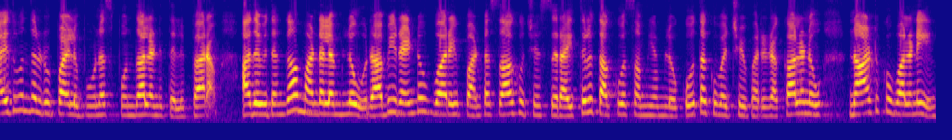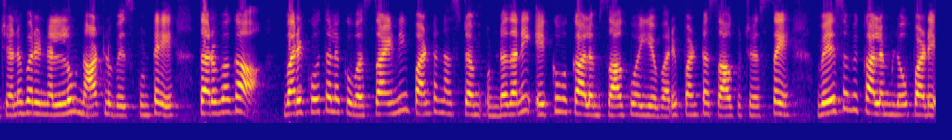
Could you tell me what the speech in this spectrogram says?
ఐదు వందల రూపాయల బోనస్ పొందాలని తెలిపారు. అదేవిధంగా మండలంలో రబీ రెండో వారి పంట సాగు చేసే రైతులు తక్కువ సమయంలో కోతకు వచ్చే వరి రకాలను నాటుకోవాలని జనవరి నెలలో నాట్లు వేసుకుంటే తరువగా వరి కోతలకు వస్తాయని పంట నష్టం ఉండదని ఎక్కువ కాలం సాగు అయ్యే వరి పంట సాగు చేస్తే వేసవి కాలంలో పడే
